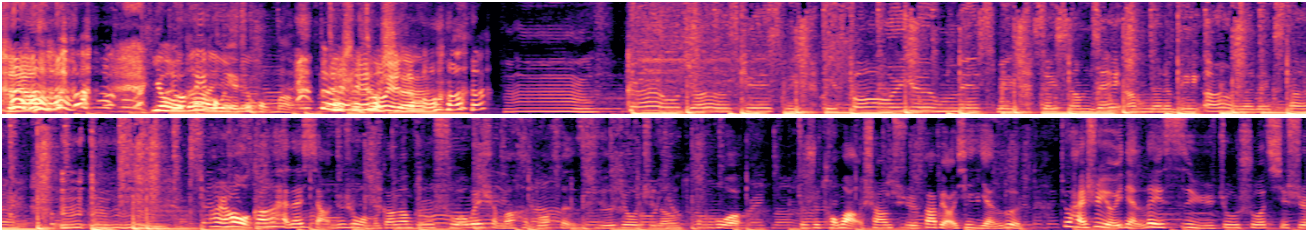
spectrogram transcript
丝量。有的有黑红也是红嘛。对，就是就黑红也是后我刚刚还在想，就是我们刚刚不是说，为什么很多粉丝就只能通过，就是从网上去发表一些言论，就还是有一点类似于，就是说，其实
